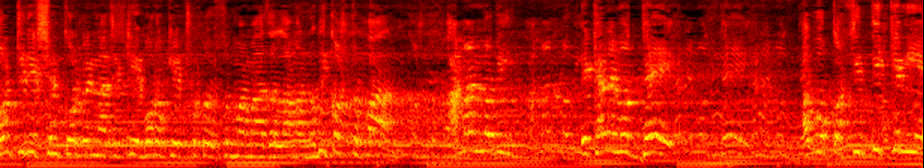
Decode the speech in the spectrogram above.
কন্ট্রাডিকশন করবেন না যে কে বড় কে ছোট সুম্মা মাজাল্লাহ আমার নবী কষ্ট পান আমার নবী এখানে মধ্যে নিয়ে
